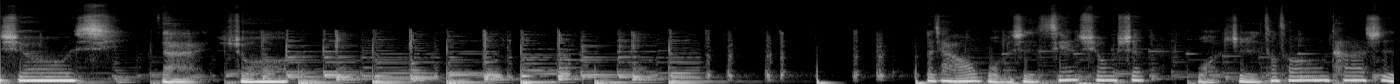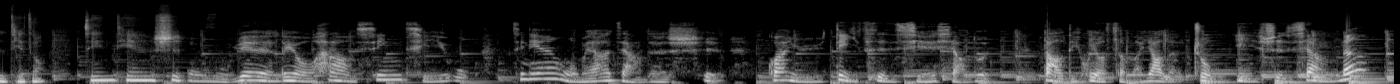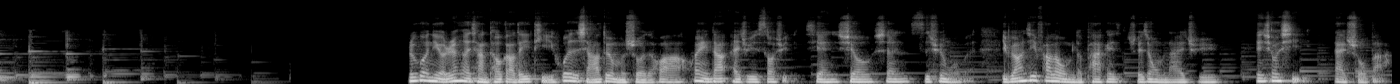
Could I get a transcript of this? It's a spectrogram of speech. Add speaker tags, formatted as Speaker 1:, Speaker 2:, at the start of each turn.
Speaker 1: 休息再说。大家好，我们是先修身，我是聪聪，他是铁总。今天是
Speaker 2: 五月六号，星期五。今天我们要讲的是关于第一次写小论，到底会有什么样的注意事项呢？
Speaker 1: 如果你有任何想投稿的议题，或者想要对我们说的话，欢迎到 IG 搜寻“先修身”私讯我们，也别忘记发了我们的 Podcast，随着我们的 IG。先休息再说吧。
